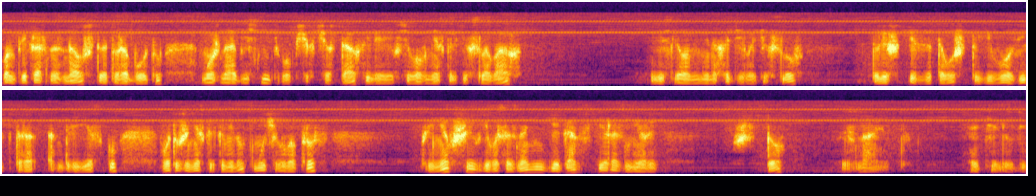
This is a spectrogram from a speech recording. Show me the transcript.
Он прекрасно знал, что эту работу можно объяснить в общих чертах или всего в нескольких словах. Если он не находил этих слов, то лишь из-за того, что его, Виктора Андреевску, вот уже несколько минут мучил вопрос, принявший в его сознании гигантские размеры – что знают эти люди.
